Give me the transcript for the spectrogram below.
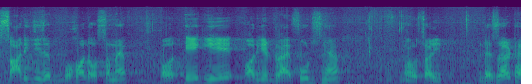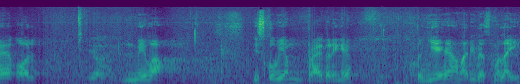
सारी चीज़ें बहुत औसम है। और एक ये और ये ड्राई फ्रूट्स हैं। सॉरी डेजर्ट है और मेवा। इसको भी हम ट्राई करेंगे। तो ये है हमारी रसमलाई।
